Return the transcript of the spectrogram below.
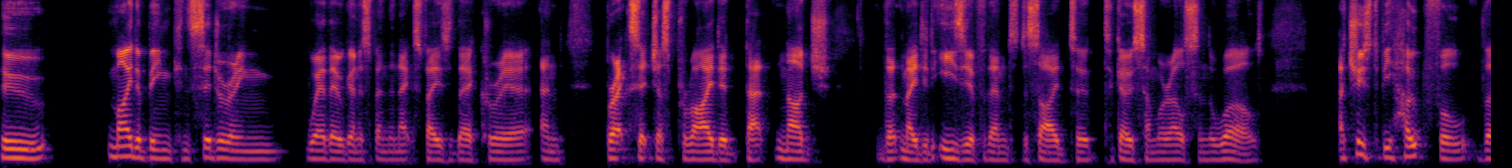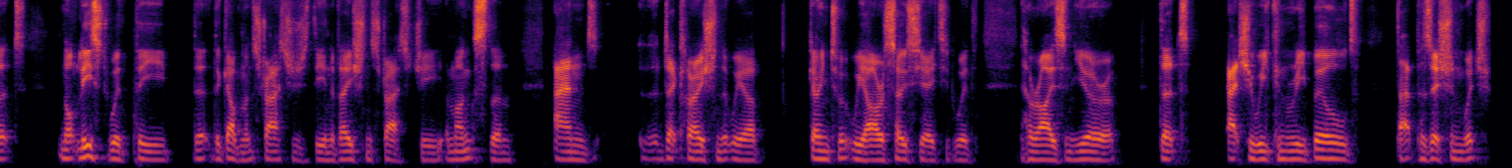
who might have been considering where they were going to spend the next phase of their career. And Brexit just provided that nudge that made it easier for them to decide to, to go somewhere else in the world. I choose to be hopeful that, not least with the the, the government strategies, the innovation strategy amongst them, and the declaration that we are going to we are associated with Horizon Europe, that actually we can rebuild that position, which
